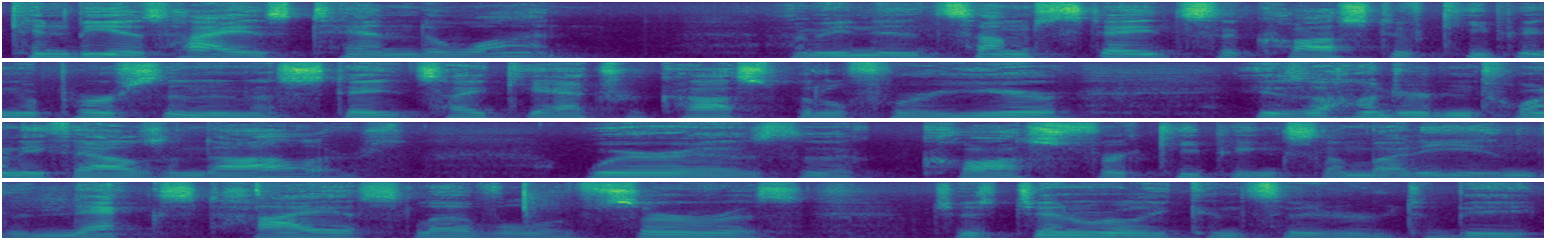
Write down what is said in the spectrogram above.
can be as high as 10 to 1. I mean, in some states, the cost of keeping a person in a state psychiatric hospital for a year is $120,000, whereas the cost for keeping somebody in the next highest level of service, which is generally considered to be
